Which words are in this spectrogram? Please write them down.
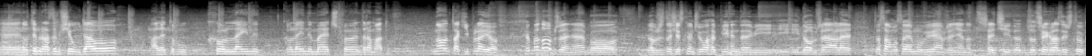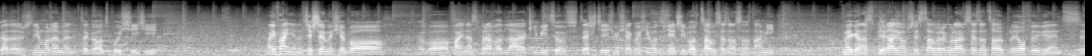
E, No tym razem się udało, ale to był kolejny, kolejny mecz pełen dramatów. No taki playoff. Chyba dobrze, nie? Bo dobrze to się skończyło happy endem i, i, i dobrze, ale to samo sobie mówiłem, że nie no trzeci do, do trzech razy sztuka, to już nie możemy tego odpuścić i no i fajnie, no cieszymy się, bo, bo fajna sprawa dla kibiców, też chcieliśmy się jakoś im odwdzięczyć, bo cały sezon są z nami, mega nas wspierają przez cały regularny sezon, całe playoffy, więc yy,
